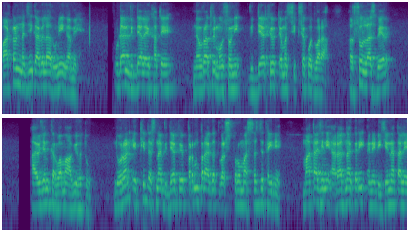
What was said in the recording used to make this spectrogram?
પાટણ નજીક આવેલા રૂની ગામે ઉડાન વિદ્યાલય ખાતે નવરાત્રિ મહોત્સવની વિદ્યાર્થીઓ તેમજ શિક્ષકો દ્વારા હર્ષોલ્લાસભેર આયોજન કરવામાં આવ્યું હતું. ધોરણ એકથી દસના વિદ્યાર્થીઓએ પરંપરાગત વસ્ત્રોમાં સજ્જ થઈને માતાજીની આરાધના કરી અને ડીજેના તાલે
